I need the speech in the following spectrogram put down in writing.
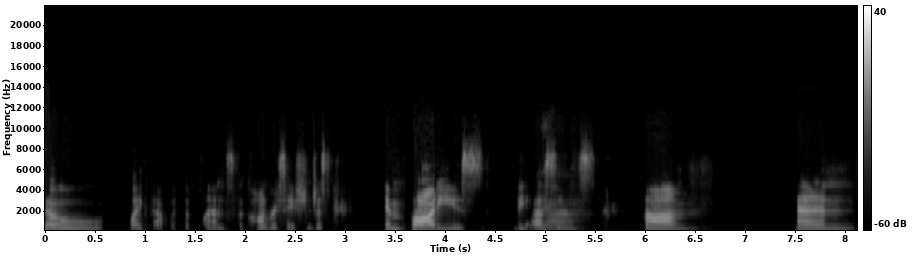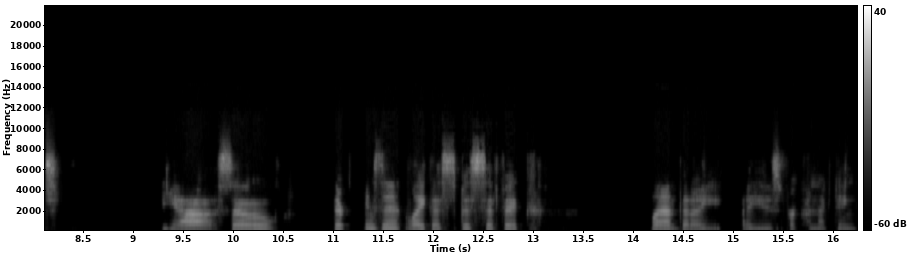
so like that with the plants the conversation just embodies the yeah. essence um and Yeah, so there isn't like a specific plant that I I use for connecting.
